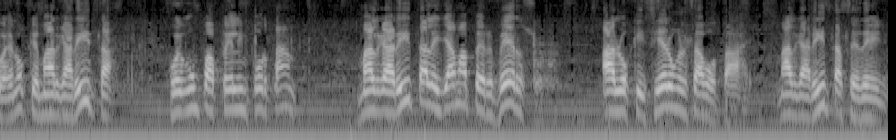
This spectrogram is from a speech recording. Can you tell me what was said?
Bueno, que Margarita juega un papel importante. Margarita le llama perverso a lo que hicieron el sabotaje. Margarita Cedeño.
